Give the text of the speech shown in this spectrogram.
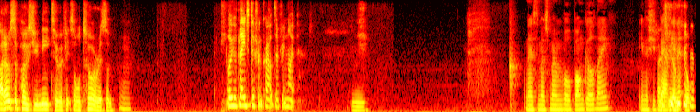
I don't suppose you need to if it's all tourism. Or if you're playing to different crowds every night. Mm. and there's the most memorable Bond girl name, even though she's Plenty barely in of it. film.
